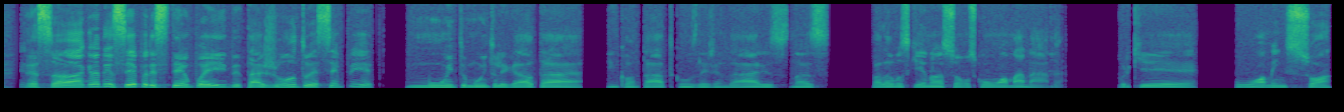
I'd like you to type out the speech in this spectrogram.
é só agradecer por esse tempo aí de estar junto. É sempre muito, muito legal estar em contato com os legendários. Nós falamos que nós somos como uma manada, porque o homem só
